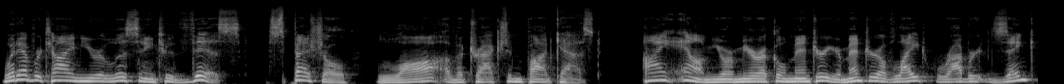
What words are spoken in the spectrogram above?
Whatever time you're listening to this special Law of Attraction podcast. I am your miracle mentor, your mentor of light, Robert Zink,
